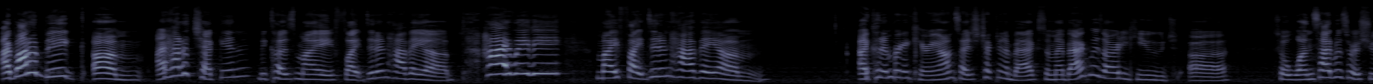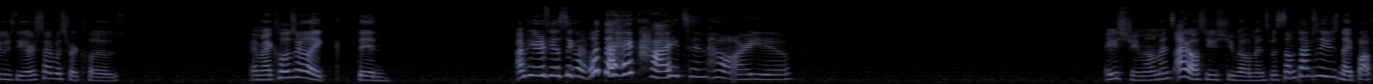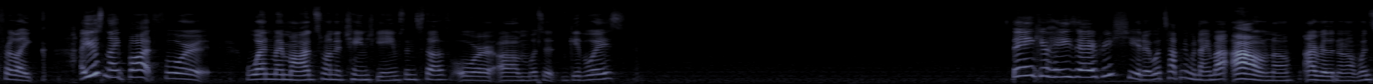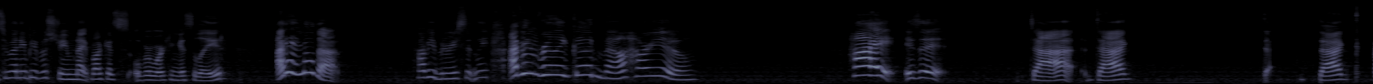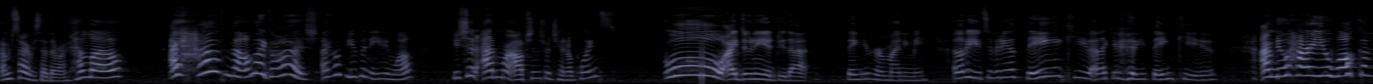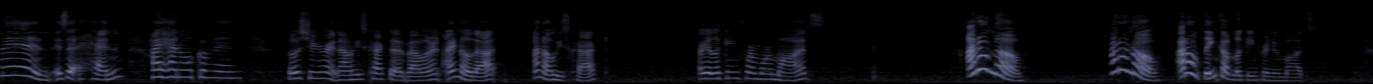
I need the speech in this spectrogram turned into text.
I bought a big um I had a check-in because my flight didn't have a uh Hi Wavy! My flight didn't have a um I couldn't bring a carry-on, so I just checked in a bag. So my bag was already huge. Uh so one side was for shoes, the other side was for clothes. And my clothes are like thin. I'm here to feel single. What the heck? Hi Tim, how are you? I use Stream Elements. I also use Stream Elements, but sometimes I use Nightbot for like I use Nightbot for when my mods want to change games and stuff or um what's it giveaways. Thank you, Hazy. I appreciate it. What's happening with Nightbot? I don't know. I really don't know. When too many people stream, Nightbot gets overworked and gets delayed. I didn't know that. Have you been recently? I've been really good, Mel. How are you? Hi. Is it Dag? Dag? Dag? I'm sorry if I said that wrong. Hello. I have Mel. Oh my gosh. I hope you've been eating well. You should add more options for channel points. Ooh, I do need to do that. Thank you for reminding me. I love your YouTube video. Thank you. I like your hoodie. Thank you. I'm new. How are you? Welcome in. Is it Hen? Hi, Hen. Welcome in. Low streaming right now. He's cracked at Valorant. I know that. I know he's cracked. Are you looking for more mods? I don't know. I don't know. I don't think I'm looking for new mods.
